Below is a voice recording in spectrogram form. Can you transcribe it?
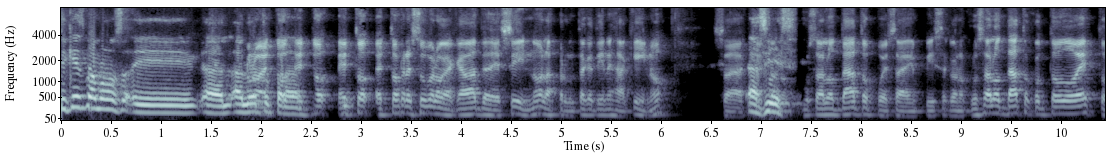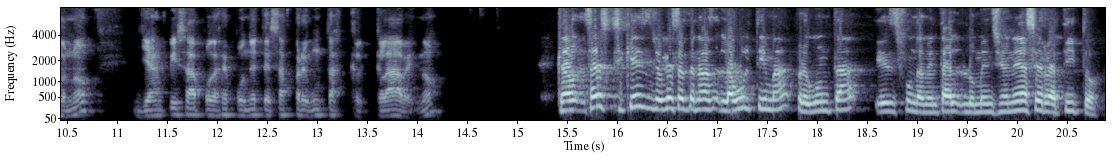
si quieres, vámonos eh, al, otro esto, para... Esto, esto, resume lo que acabas de decir, ¿no? Las preguntas que tienes aquí, ¿no? O sea, Así es. Cruza los datos, pues empieza, cuando cruza los datos con todo esto, ¿no? Ya empieza a poder responderte esas preguntas claves, ¿no? Claro, ¿sabes? Si quieres, regresar la última pregunta es fundamental. Lo mencioné hace ratito.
